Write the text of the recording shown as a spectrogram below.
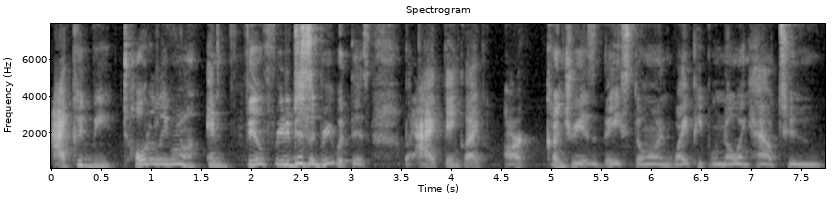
I could be totally wrong, and feel free to disagree with this, but I think like our country is based on white people knowing how to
